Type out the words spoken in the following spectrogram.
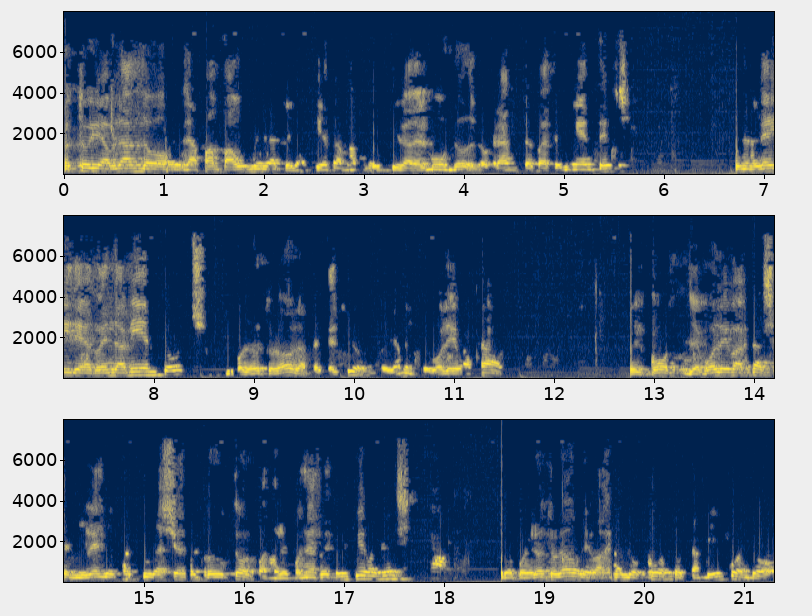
Yo estoy hablando de la pampa húmeda, que es la tierra más productiva del mundo, de los grandes terratenientes, una ley de arrendamientos y por el otro lado la pretensión, obviamente. Vos le bajás el costo, le vos le bajás el nivel de facturación del productor cuando le pones restricciones, pero por el otro lado le bajás los costos también cuando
